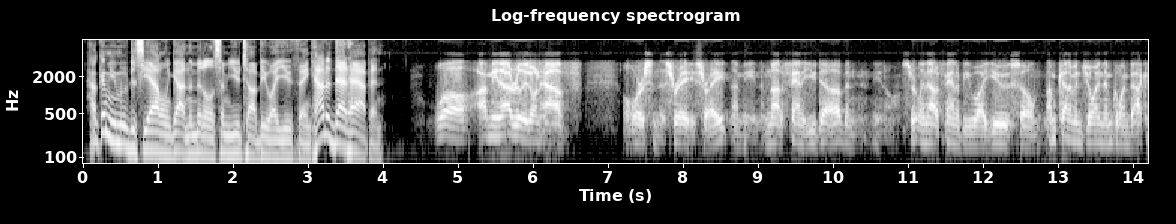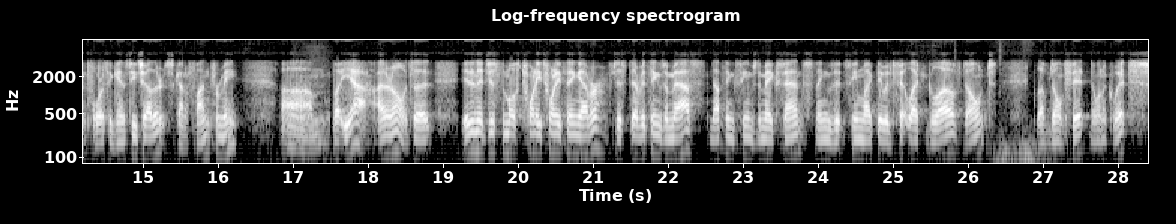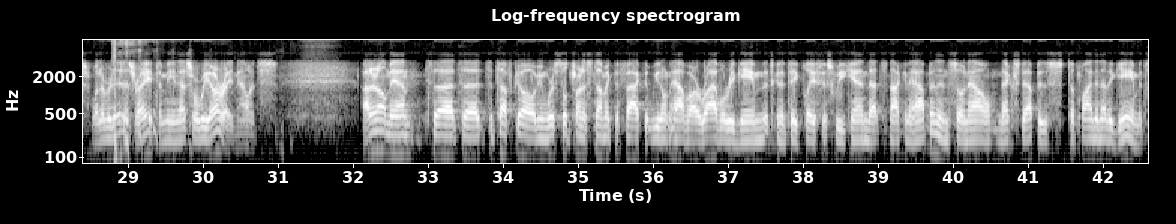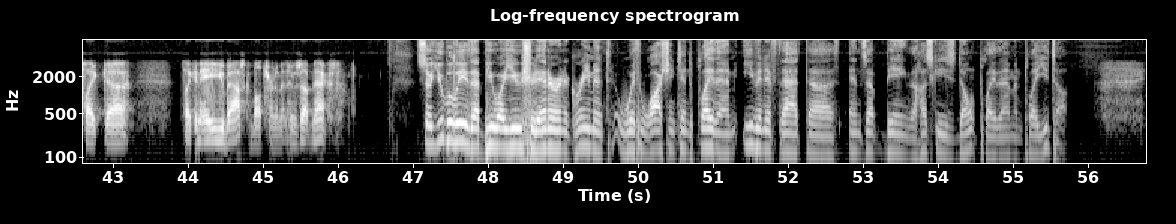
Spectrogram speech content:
how come you moved to Seattle and got in the middle of some Utah BYU thing? How did that happen? Well, I mean, I really don't have a horse in this race, right? I mean, I'm not a fan of UW, and you know, certainly not a fan of BYU. So I'm kind of enjoying them going back and forth against each other. It's kind of fun for me. Um, but yeah, I don't know. It's a, isn't it just the most 2020 thing ever? Just everything's a mess. Nothing seems to make sense. Things that seem like they would fit like a glove don't glove don't fit, don't want to quit, whatever it is, right? I mean, that's where we are right now. It's I don't know, man. It's a, it's a it's a tough go. I mean, we're still trying to stomach the fact that we don't have our rivalry game that's going to take place this weekend. That's not going to happen, and so now next step is to find another game. It's like uh, it's like an AU basketball tournament. Who's up next? So you believe that BYU should enter an agreement with Washington to play them, even if that uh, ends up being the Huskies don't play them and play Utah?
